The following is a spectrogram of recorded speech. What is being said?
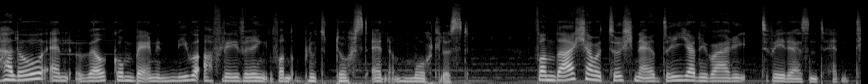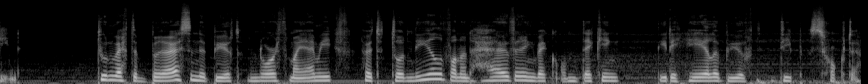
Hallo en welkom bij een nieuwe aflevering van Bloed, Dorst en Moordlust. Vandaag gaan we terug naar 3 januari 2010. Toen werd de bruisende buurt North Miami het toneel van een huiveringwekkende ontdekking die de hele buurt diep schokte.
